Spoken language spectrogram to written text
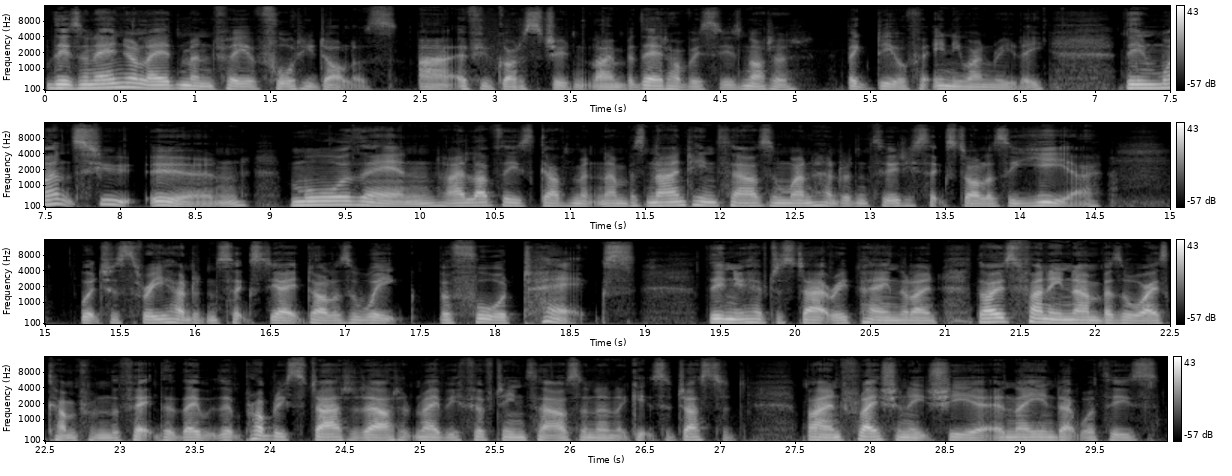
There's an annual admin fee of forty dollars uh, if you've got a student loan, but that obviously is not a big deal for anyone really. Then once you earn more than I love these government numbers nineteen thousand one hundred and thirty six dollars a year, which is three hundred and sixty eight dollars a week before tax. Then you have to start repaying the loan. Those funny numbers always come from the fact that they that probably started out at maybe fifteen thousand, and it gets adjusted by inflation each year, and they end up with these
